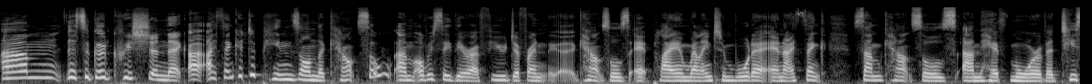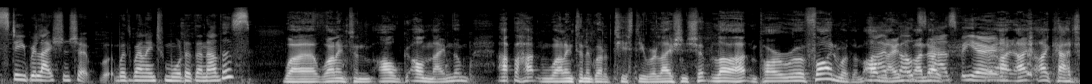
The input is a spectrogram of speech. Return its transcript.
Um, that's a good question, Nick. I, I, think it depends on the council. Um, obviously, there are a few different uh, councils at play in Wellington Water, and I think some councils um, have more of a testy relationship with Wellington Water than others. Well, Wellington, I'll, I'll name them. Upper Hutt and Wellington have got a testy relationship. Lower Hutt and Porirua are fine with them. I'll Five name them. I know. For you. I, I, I, can't.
